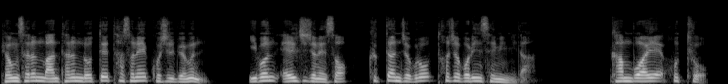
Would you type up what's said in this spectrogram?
병살은 많다는 롯데 타선의 고질병은 이번 LG전에서 극단적으로 터져버린 셈입니다. 감보아의 호투,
